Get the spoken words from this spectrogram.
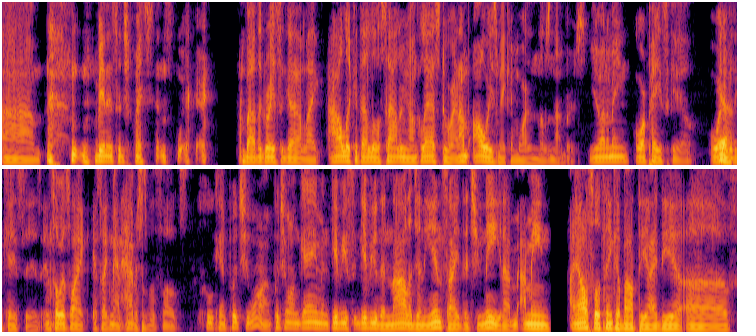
um, been in situations where by the grace of God, like I'll look at that little salary on Glassdoor and I'm always making more than those numbers. You know what I mean? Or pay scale or whatever yeah. the case is. And so it's like it's like man, have with folks who can put you on, put you on game, and give you give you the knowledge and the insight that you need. I, I mean, I also think about the idea of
